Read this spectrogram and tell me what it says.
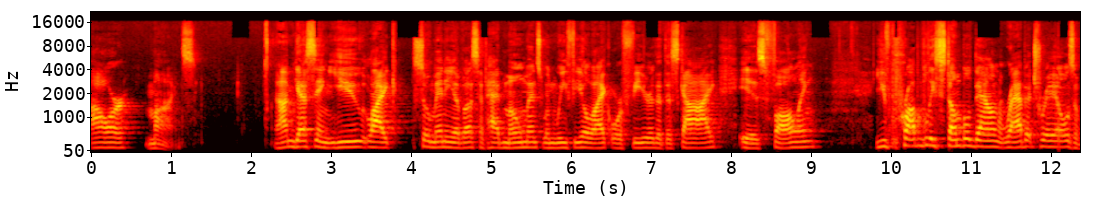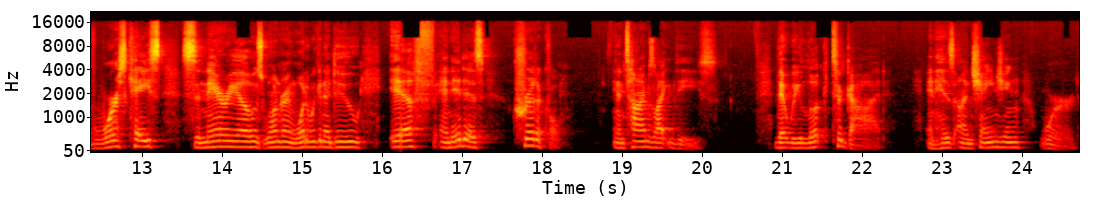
our minds. I'm guessing you, like so many of us, have had moments when we feel like or fear that the sky is falling. You've probably stumbled down rabbit trails of worst case scenarios, wondering what are we going to do if, and it is critical in times like these that we look to God and His unchanging word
